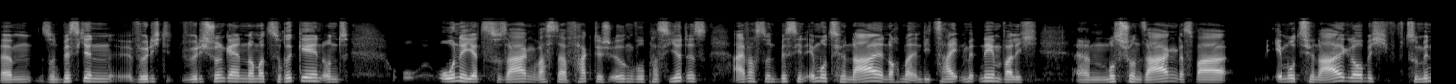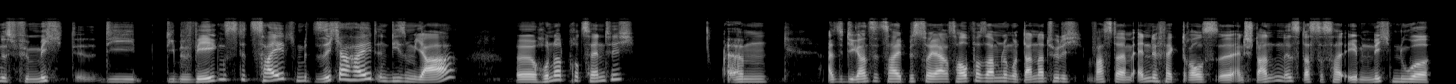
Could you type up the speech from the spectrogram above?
ähm, so ein bisschen würde ich, würde ich schon gerne nochmal zurückgehen und ohne jetzt zu sagen, was da faktisch irgendwo passiert ist, einfach so ein bisschen emotional nochmal in die Zeit mitnehmen, weil ich ähm, muss schon sagen, das war emotional, glaube ich, zumindest für mich die, die bewegendste Zeit mit Sicherheit in diesem Jahr. Äh, hundertprozentig. Ähm, also die ganze Zeit bis zur Jahreshauptversammlung und dann natürlich, was da im Endeffekt daraus äh, entstanden ist, dass das halt eben nicht nur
